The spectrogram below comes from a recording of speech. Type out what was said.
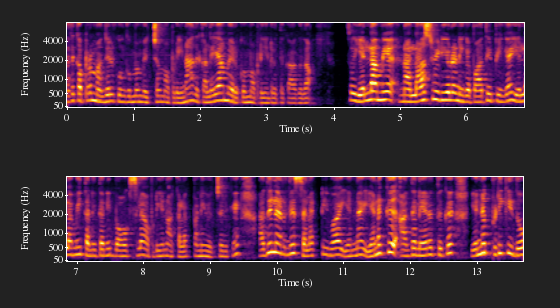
அதுக்கப்புறம் மஞ்சள் குங்குமம் வச்சோம் அப்படின்னா அது கலையாமல் இருக்கும் அப்படின்றதுக்காக தான். ஸோ எல்லாமே நான் லாஸ்ட் வீடியோவில் நீங்கள் பார்த்துருப்பீங்க. எல்லாமே தனித்தனி பாக்ஸில் அப்படியே நான் கலெக்ட் பண்ணி வச்சுருக்கேன். அதிலிருந்து செலக்டிவாக என்ன எனக்கு அந்த நேரத்துக்கு என்ன பிடிக்குதோ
